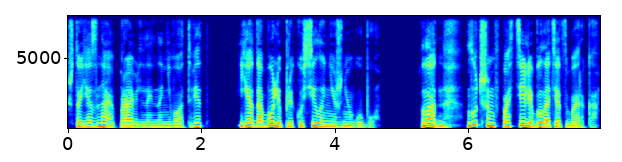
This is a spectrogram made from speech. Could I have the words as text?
что я знаю правильный на него ответ, я до боли прикусила нижнюю губу. Ладно, лучшим в постели был отец Берка.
